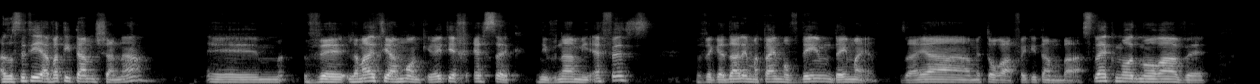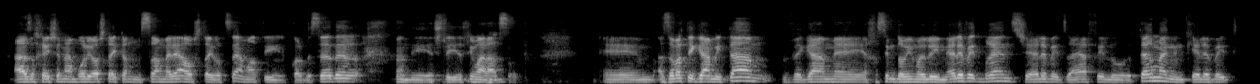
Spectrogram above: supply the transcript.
אז עשיתי, עבדתי איתם שנה, אמ, ולמדתי המון, כי ראיתי איך עסק נבנה מאפס, וגדל ל-200 עובדים די מהר. זה היה מטורף, הייתי איתם בסלאק מאוד מעורב, ואז אחרי שנה אמרו לי או שאתה איתנו משרה מלאה או שאתה יוצא, אמרתי הכל בסדר, אני, יש, לי, יש לי מה לעשות. אמ, אז עבדתי גם איתם, וגם אה, יחסים דומים היו עם Elevate Brands, ש-Elevate זה היה אפילו יותר מעניין, כי Elevate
